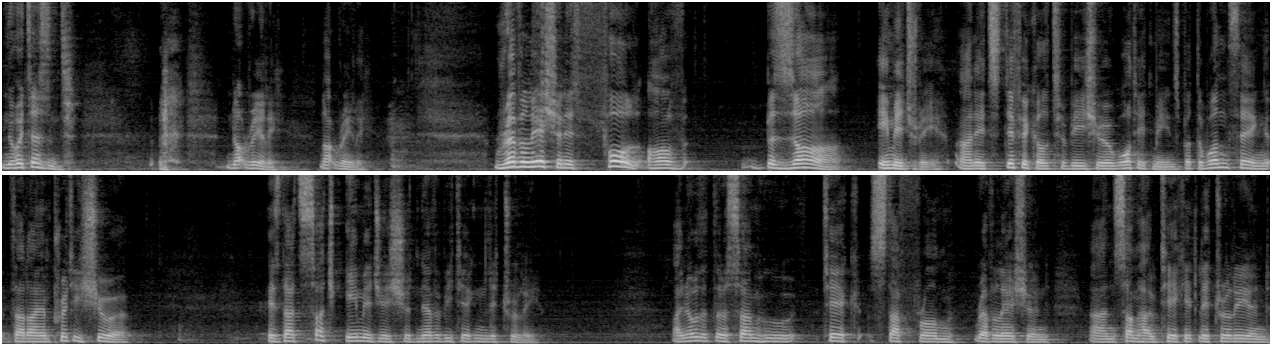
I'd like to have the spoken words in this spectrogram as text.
No, it doesn't. Not really. Not really. Revelation is full of bizarre imagery, and it's difficult to be sure what it means. But the one thing that I am pretty sure is that such images should never be taken literally. I know that there are some who take stuff from Revelation and somehow take it literally, and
